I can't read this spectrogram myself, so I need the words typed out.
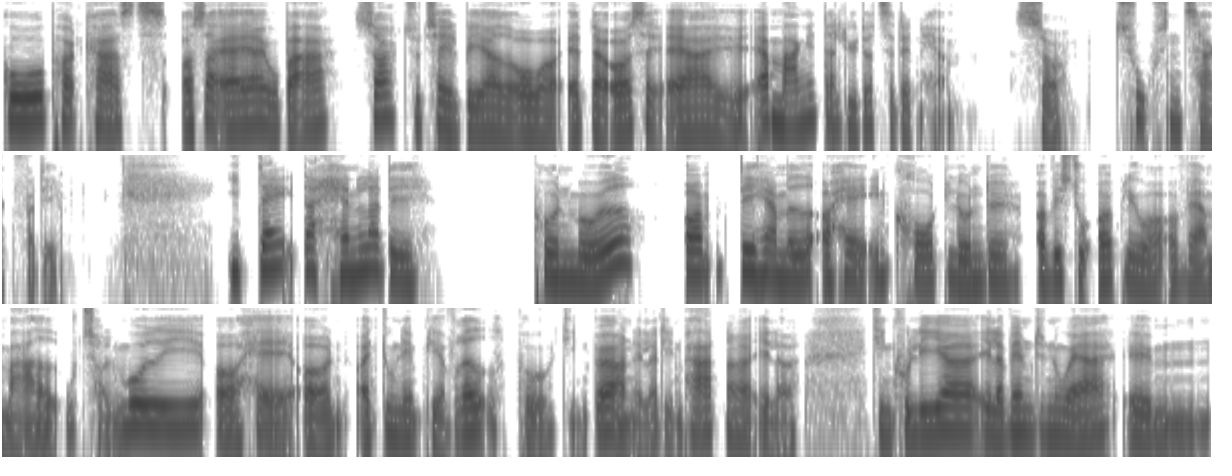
gode podcasts, og så er jeg jo bare så totalt bæret over, at der også er, øh, er mange, der lytter til den her. Så tusind tak for det. I dag, der handler det på en måde om det her med at have en kort lunde, og hvis du oplever at være meget utålmodig, og, have, og, og at du nemt bliver vred på dine børn, eller din partner, eller dine kolleger, eller hvem det nu er. Øhm,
